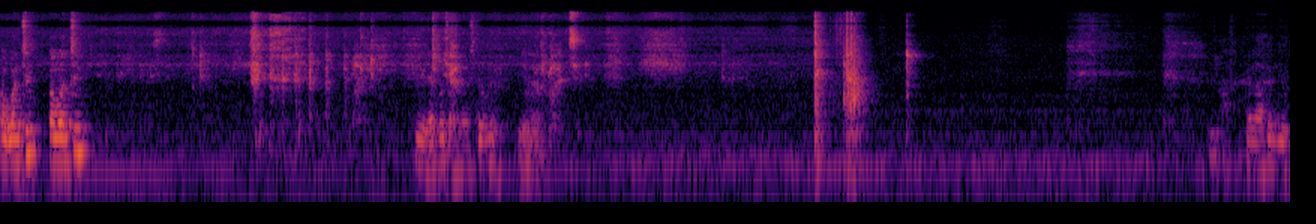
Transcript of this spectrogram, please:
Oh, one, two. Oh, one, two. Yeah, that was on there still, new. Yeah. I laugh at you,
